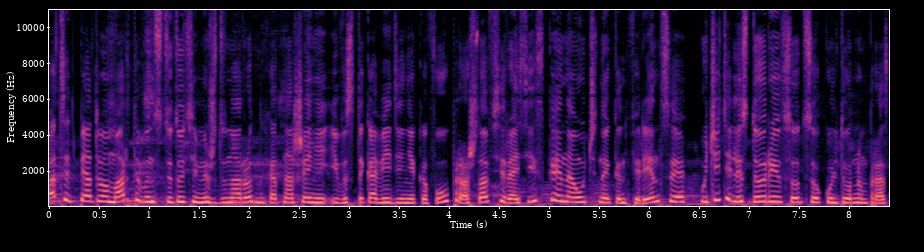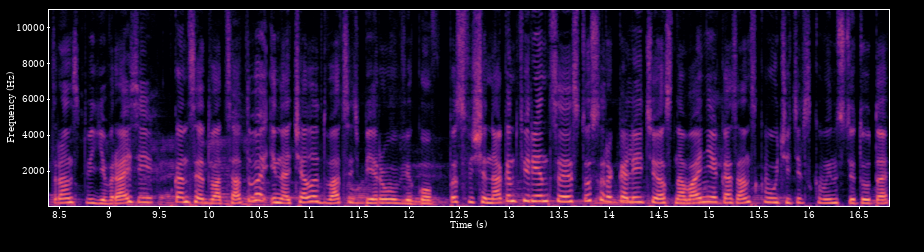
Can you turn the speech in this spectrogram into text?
25 марта в Институте международных отношений и востоковедения КФУ прошла Всероссийская научная конференция «Учитель истории в социокультурном пространстве Евразии в конце 20 и начало 21 веков». Посвящена конференция 140-летию основания Казанского учительского института.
